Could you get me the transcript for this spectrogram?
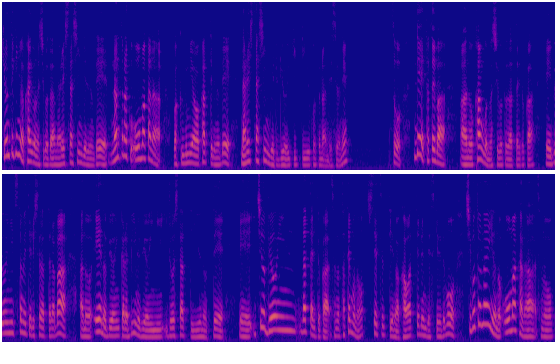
基本的には介護の仕事は慣れ親しんでいるのでなんとなく大まかな枠組みは分かっているので慣れ親しんでいる領域っていうことなんですよね。そうで例えばあの看護の仕事だったりとか、えー、病院に勤めてる人だったらばあの A の病院から B の病院に移動したっていうのって、えー、一応病院だったりとかその建物施設っていうのは変わってるんですけれども仕事内容の大まかなその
